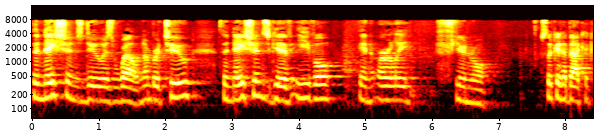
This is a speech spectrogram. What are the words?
The nations do as well. Number two, the nations give evil in early funeral. Let's look at Habakkuk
